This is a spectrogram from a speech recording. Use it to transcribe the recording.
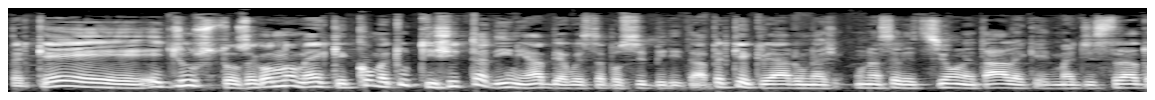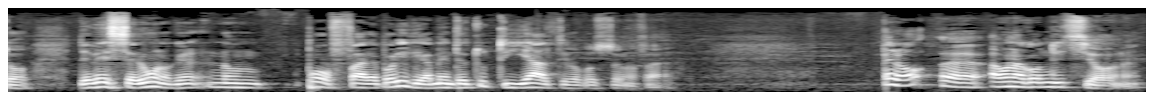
perché è giusto secondo me che come tutti i cittadini abbia questa possibilità, perché creare una, una, selezione tale che il magistrato deve essere uno che non può fare politica mentre tutti gli altri lo possono fare. Però eh, ha una condizione,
